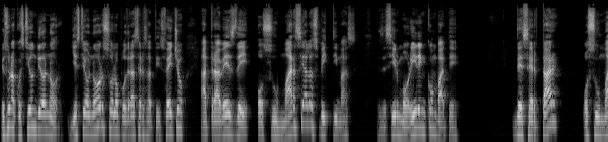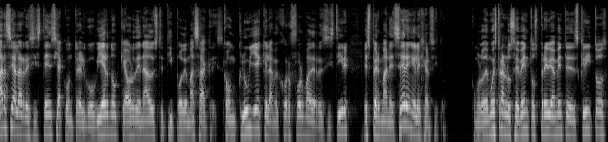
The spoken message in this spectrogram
Es una cuestión de honor, y este honor solo podrá ser satisfecho a través de o sumarse a las víctimas, es decir, morir en combate, desertar o sumarse a la resistencia contra el gobierno que ha ordenado este tipo de masacres. Concluye que la mejor forma de resistir es permanecer en el ejército. Como lo demuestran los eventos previamente descritos,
